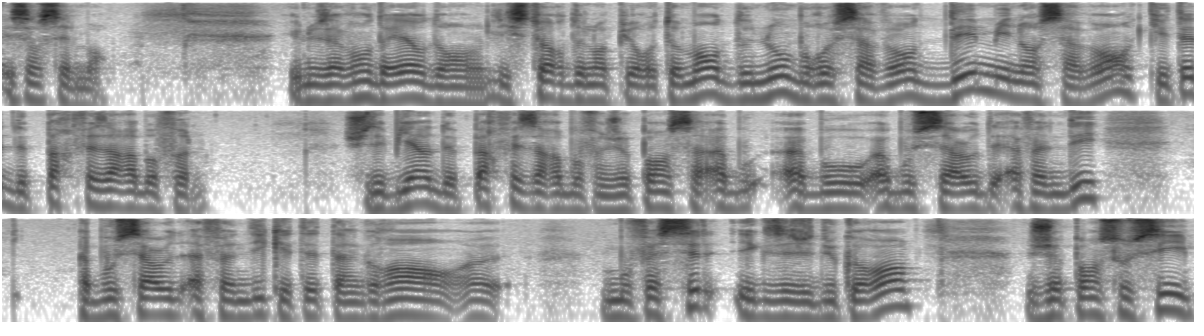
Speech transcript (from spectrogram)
essentiellement. Et nous avons d'ailleurs dans l'histoire de l'Empire ottoman de nombreux savants, d'éminents savants, qui étaient de parfaits arabophones. Je dis bien de parfaits arabophones. Je pense à Abu, Saoud Afandi, Abu Saoud Afandi qui était un grand euh, mufassir, exégète du Coran. Je pense aussi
